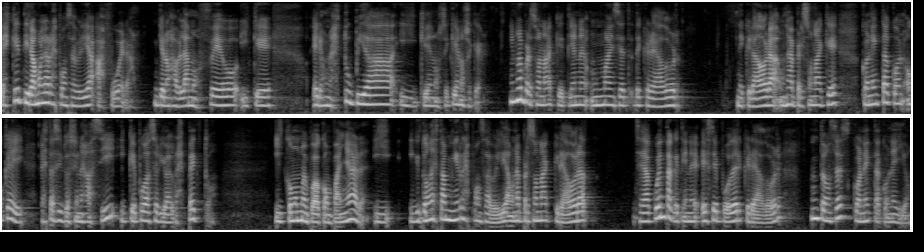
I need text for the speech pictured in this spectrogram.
es que tiramos la responsabilidad afuera, que nos hablamos feo y que eres una estúpida y que no sé qué, no sé qué. Y una persona que tiene un mindset de creador, de creadora, una persona que conecta con, ok, esta situación es así y qué puedo hacer yo al respecto. Y cómo me puedo acompañar y, y dónde está mi responsabilidad. Una persona creadora se da cuenta que tiene ese poder creador, entonces conecta con ello.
